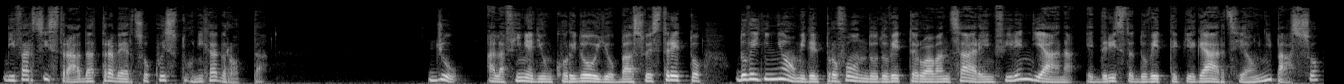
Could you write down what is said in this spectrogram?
di farsi strada attraverso quest'unica grotta. Giù, alla fine di un corridoio basso e stretto, dove gli gnomi del profondo dovettero avanzare in fila indiana e Drist dovette piegarsi a ogni passo,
